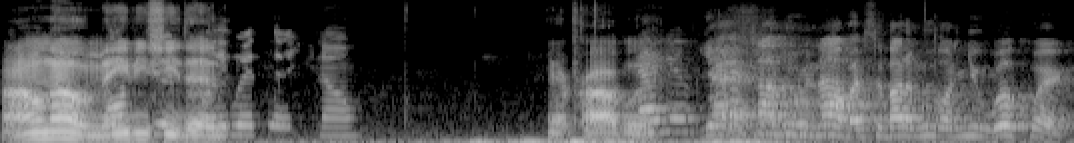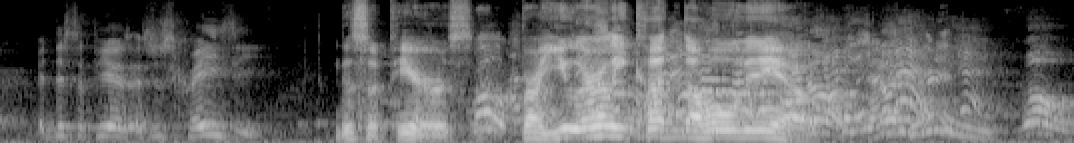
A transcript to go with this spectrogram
I don't know. Maybe she did. with it, you know. Yeah, probably. Yeah, it's not moving now, but it's about to move on you real quick. It disappears. It's just crazy. disappears. Bro, Bro, you literally cut the whole video. bro, this No, is you weird. didn't. Whoa.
